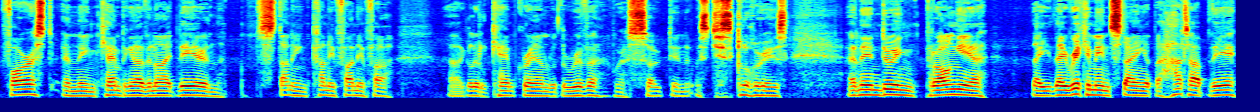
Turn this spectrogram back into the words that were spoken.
Forest, and then camping overnight there in the stunning Kaniwhaniwha uh, little campground with the river. We're soaked in; it was just glorious. And then doing Pirongia, they they recommend staying at the hut up there.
